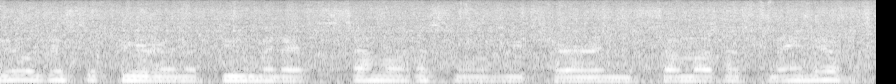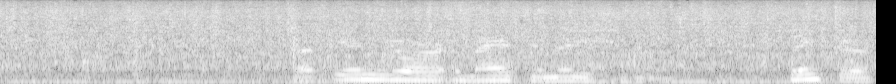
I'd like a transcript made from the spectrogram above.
We'll disappear in a few minutes, some of us will return, some of us may never. But in your imagination, think of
